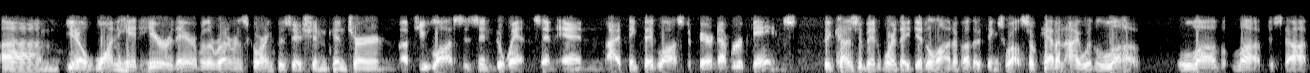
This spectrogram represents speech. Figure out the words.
um, you know, one hit here or there with a runner in scoring position can turn a few losses into wins, and and I think they've lost a fair number of games because of it, where they did a lot of other things well. So, Kevin, I would love, love, love to stop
